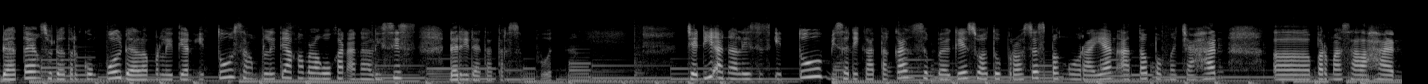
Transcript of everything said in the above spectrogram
data yang sudah terkumpul dalam penelitian itu, sang peneliti akan melakukan analisis dari data tersebut. Jadi analisis itu bisa dikatakan sebagai suatu proses penguraian atau pemecahan e, permasalahan.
